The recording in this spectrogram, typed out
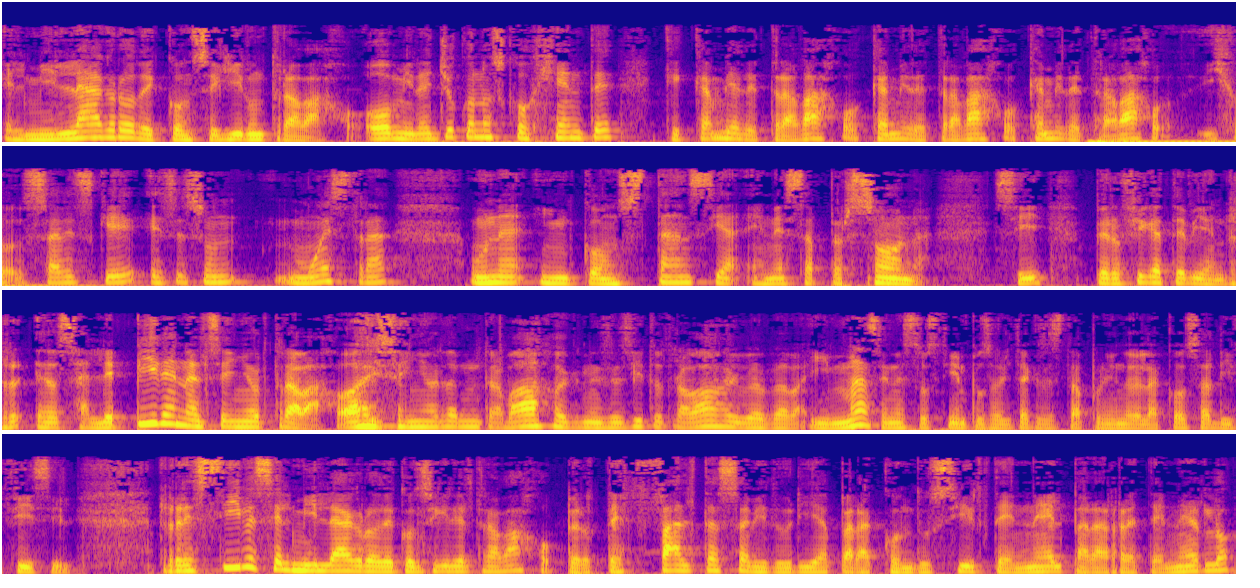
el milagro de conseguir un trabajo. Oh, mira, yo conozco gente que cambia de trabajo, cambia de trabajo, cambia de trabajo. Hijo, ¿sabes qué? Esa es un, muestra una inconstancia en esa persona, ¿sí? Pero fíjate bien, o sea, le piden al Señor trabajo. Ay, Señor, dame un trabajo, que necesito trabajo, y, y más en estos tiempos ahorita que se está poniendo la cosa difícil. Recibes el milagro de conseguir el trabajo, pero te falta sabiduría para conducirte en él, para retenerlo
